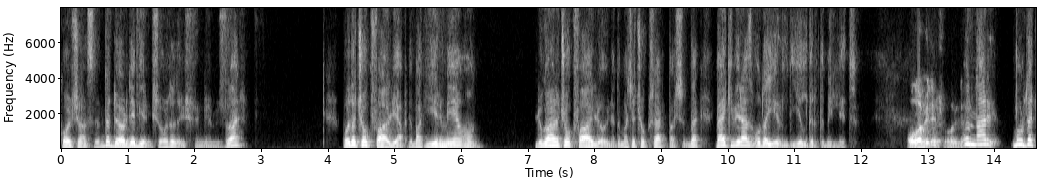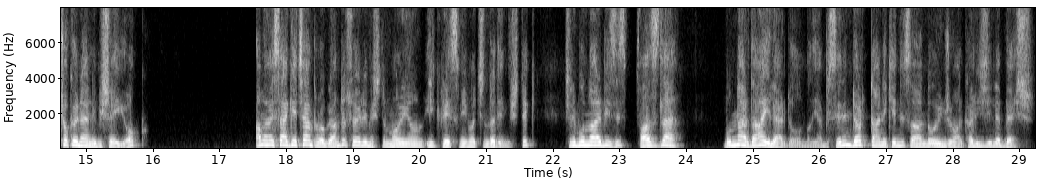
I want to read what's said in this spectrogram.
gol şanslarında dörde birmiş. Orada da üstünlüğümüz var. Bu da çok faul yaptı. Bak 20'ye 10. Lugano çok faulle oynadı. Maça çok sert başladılar. Belki biraz o da yıldı, yıldırdı milleti. Olabilir, olabilir. Bunlar burada çok önemli bir şey yok. Ama mesela geçen programda söylemiştim. Mourinho'nun ilk resmi maçında demiştik. Şimdi bunlar biziz. Fazla bunlar daha ileride olmalı. Yani senin dört tane kendi sahanda oyuncu var. Kaleciyle beş.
